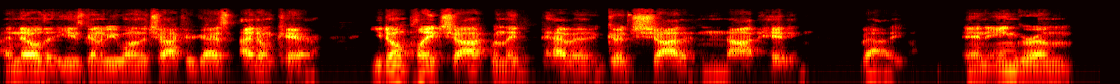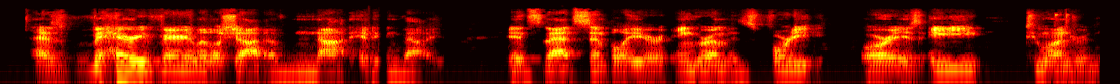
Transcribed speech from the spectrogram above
I know that he's going to be one of the chalkier guys. I don't care. You don't play chalk when they have a good shot at not hitting value. And Ingram has very, very little shot of not hitting value. It's that simple here. Ingram is 40 or is 8,200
